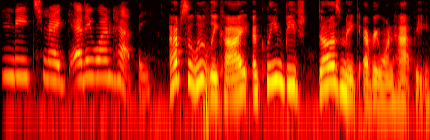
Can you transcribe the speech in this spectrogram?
Beach make anyone happy. Absolutely, Kai. A clean beach does make everyone happy.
